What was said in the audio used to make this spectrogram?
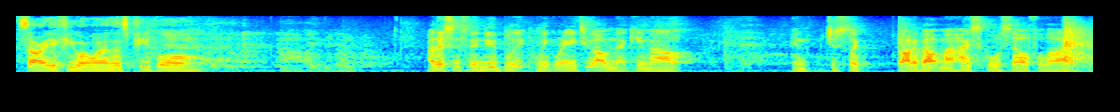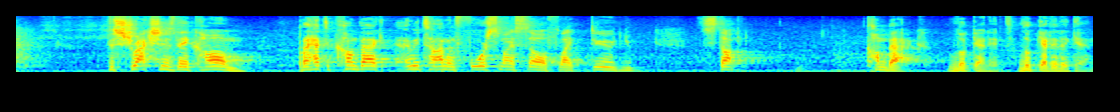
Sorry if you are one of those people. Um, I listened to the new Blink 182 album that came out and just like thought about my high school self a lot. Distractions, they come. But I had to come back every time and force myself, like, dude, you stop, come back, look at it, look at it again.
